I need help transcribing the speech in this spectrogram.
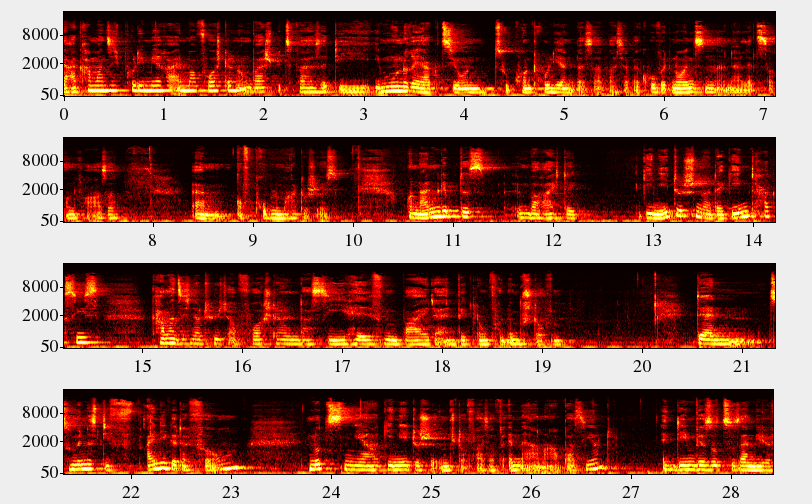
Da kann man sich Polymere einmal vorstellen, um beispielsweise die Immunreaktion zu kontrollieren besser, was ja bei Covid-19 in der letzteren Phase ähm, oft problematisch ist. Und dann gibt es im Bereich der genetischen oder der Gentaxis, kann man sich natürlich auch vorstellen, dass sie helfen bei der Entwicklung von Impfstoffen. Denn zumindest die, einige der Firmen nutzen ja genetische Impfstoffe, also auf mRNA basierend indem wir sozusagen, wie wir,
